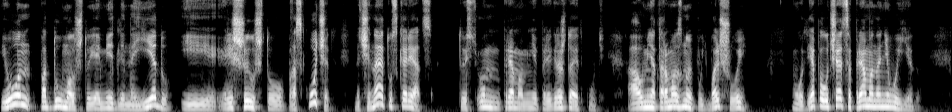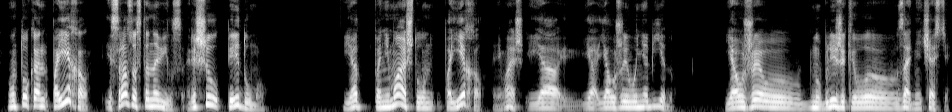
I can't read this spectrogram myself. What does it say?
и он подумал, что я медленно еду, и решил, что проскочит, начинает ускоряться. То есть он прямо мне переграждает путь. А у меня тормозной путь большой. Вот, я, получается, прямо на него еду. Он только поехал и сразу остановился. Решил, передумал. Я понимаю, что он поехал, понимаешь, и я, я, я уже его не объеду. Я уже, э, ну, ближе к его задней части.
